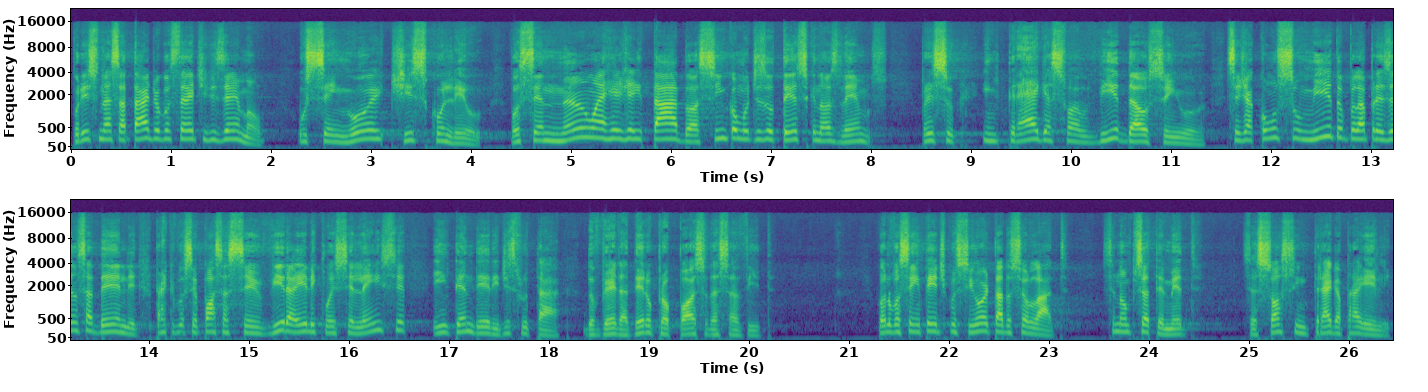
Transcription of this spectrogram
Por isso, nessa tarde, eu gostaria de te dizer, irmão, o Senhor te escolheu. Você não é rejeitado, assim como diz o texto que nós lemos. Por isso, entregue a sua vida ao Senhor. Seja consumido pela presença dEle, para que você possa servir a Ele com excelência e entender e desfrutar do verdadeiro propósito dessa vida. Quando você entende que o Senhor está do seu lado, você não precisa ter medo. Você só se entrega para Ele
